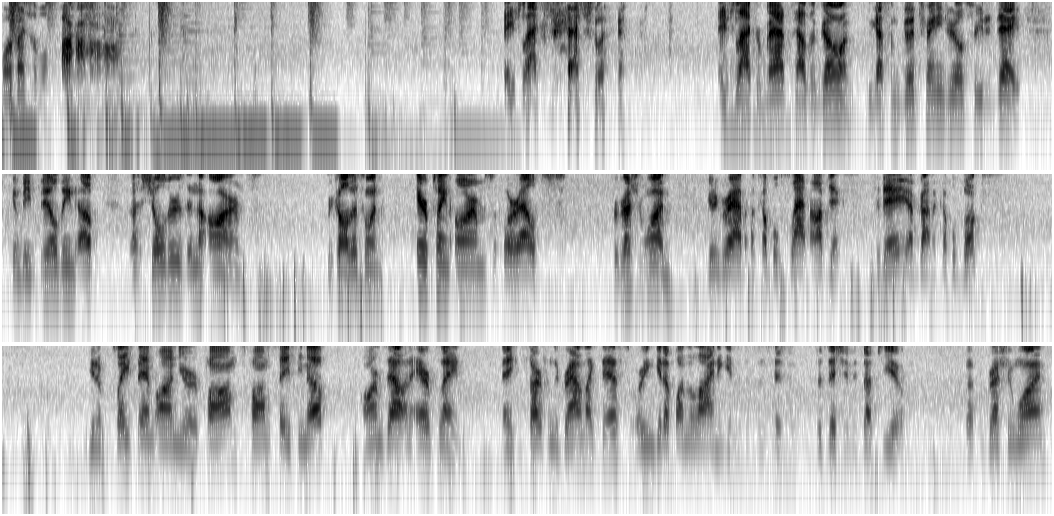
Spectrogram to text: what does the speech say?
more vegetables. Ah. Hey, Slacker Bats. hey, Slackrobats, how's it going? We got some good training drills for you today. Gonna be building up the shoulders and the arms. We call this one airplane arms or else. Progression one, you're gonna grab a couple flat objects. Today, I've gotten a couple books. You're gonna place them on your palms, palms facing up, arms out in airplane. Now you can start from the ground like this, or you can get up on the line and get into this position. Position, it's up to you. But progression one,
